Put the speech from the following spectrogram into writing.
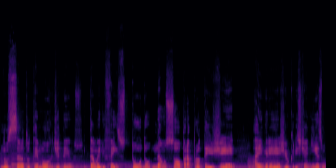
no santo temor de Deus. Então ele fez tudo não só para proteger a igreja e o cristianismo,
